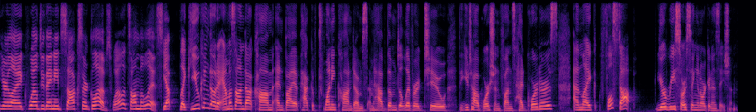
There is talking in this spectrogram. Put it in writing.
You're like, well, do they need socks or gloves? Well, it's on the list. Yep. Like you can go to Amazon.com and buy a pack of 20 condoms and have them delivered to the Utah Abortion Fund's headquarters. And like, full stop, you're resourcing an organization.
